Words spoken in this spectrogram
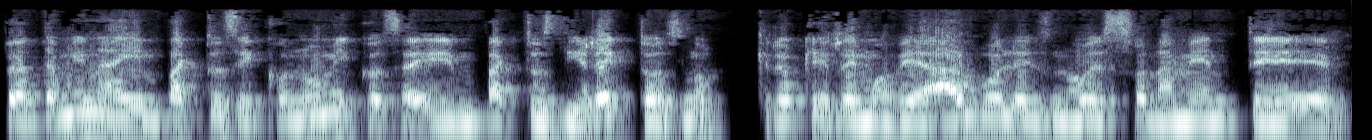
Pero también hay impactos económicos, hay impactos directos, ¿no? Creo que remover árboles no es solamente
